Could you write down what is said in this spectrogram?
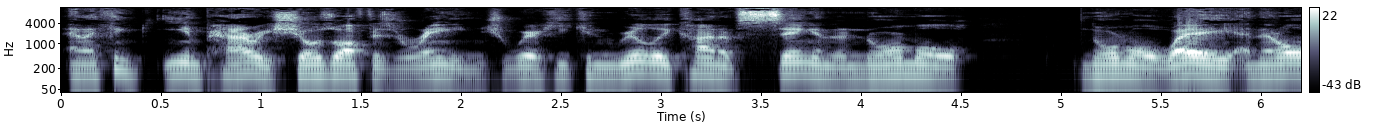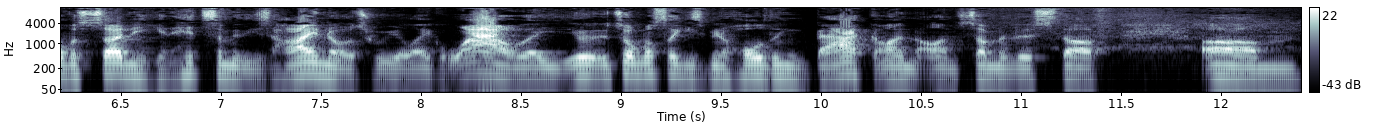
And I think Ian Parry shows off his range where he can really kind of sing in a normal normal way and then all of a sudden he can hit some of these high notes where you're like wow it's almost like he's been holding back on on some of this stuff um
